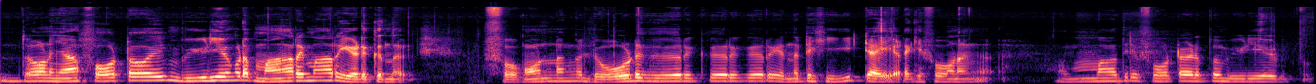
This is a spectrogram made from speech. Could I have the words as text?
എന്താണ് ഞാൻ ഫോട്ടോയും വീഡിയോയും കൂടെ മാറി മാറി എടുക്കുന്നത്. ഫോണിനങ്ങ് ലോഡ് കയറി കയറി കയറി എന്നിട്ട് ഹീറ്റായി ഇടയ്ക്ക് ഫോണങ്ങ്. അമ്മാതിരി ഫോട്ടോ എടുപ്പും വീഡിയോ എടുപ്പും.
